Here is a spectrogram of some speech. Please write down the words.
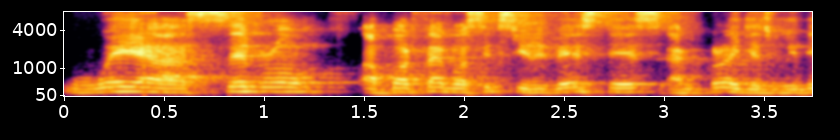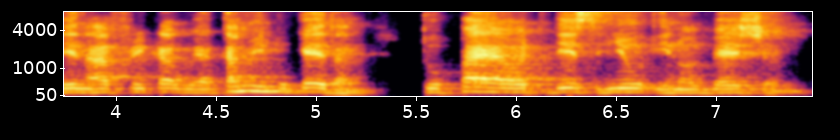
where several, about five or six universities and colleges within Africa, we are coming together to pilot this new innovation.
